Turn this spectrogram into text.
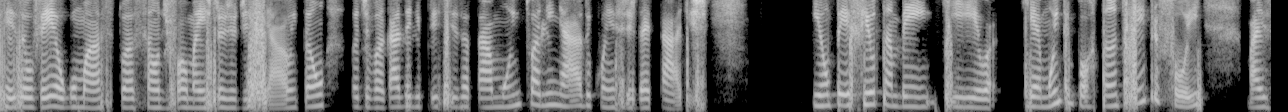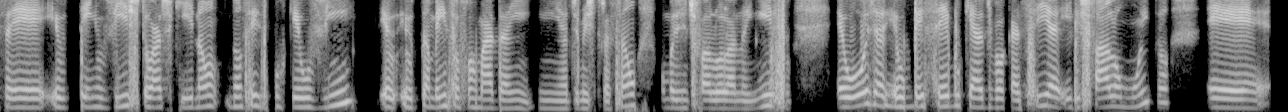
resolver alguma situação de forma extrajudicial. Então, o advogado ele precisa estar muito alinhado com esses detalhes. E um perfil também que, eu, que é muito importante, sempre foi, mas é, eu tenho visto, acho que não, não sei se porque eu vim eu, eu, também sou formada em, em, administração, como a gente falou lá no início, é, hoje eu percebo que a advocacia, eles falam muito, é,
